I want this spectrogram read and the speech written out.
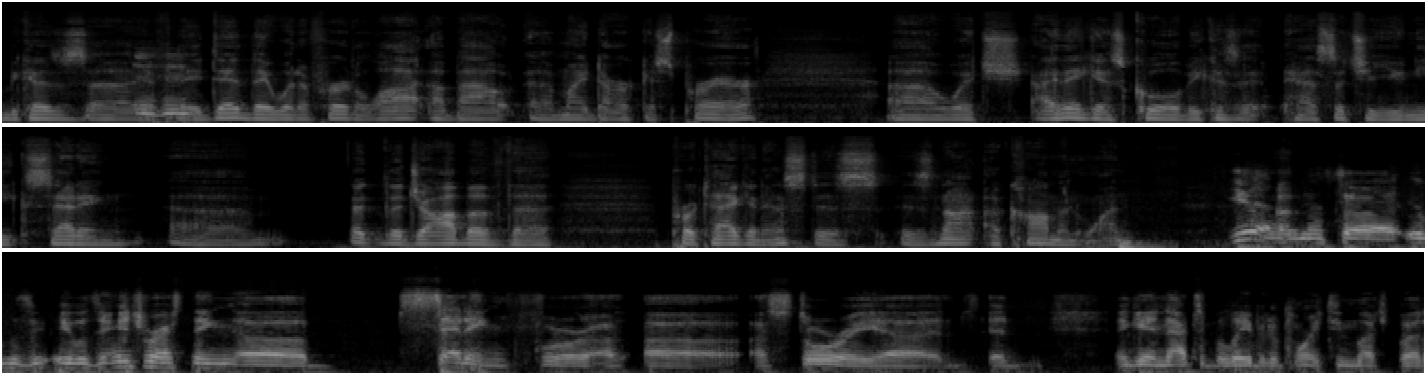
because uh, mm-hmm. if they did, they would have heard a lot about uh, My Darkest Prayer, uh, which I think is cool because it has such a unique setting. Um, the, the, job of the protagonist is is not a common one. Yeah, it's, uh, it was it was an interesting uh, setting for a, a, a story. Uh, it, again, not to belabor the point too much, but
